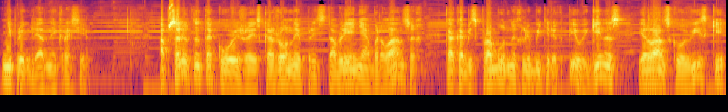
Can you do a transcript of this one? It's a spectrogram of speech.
неприглядной красе. Абсолютно такое же искаженное представление об ирландцах, как о беспробудных любителях пива Гиннес, ирландского виски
